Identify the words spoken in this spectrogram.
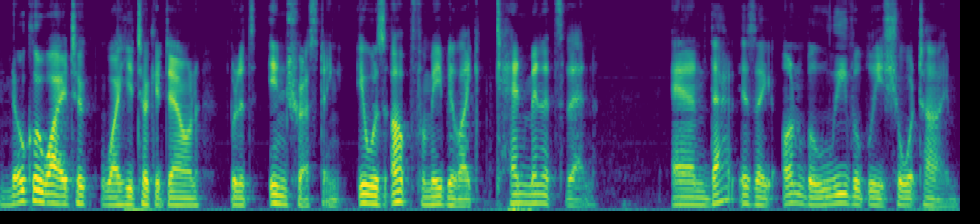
No clue why I took why he took it down, but it's interesting. It was up for maybe like 10 minutes then. And that is a unbelievably short time,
